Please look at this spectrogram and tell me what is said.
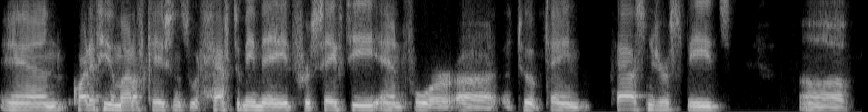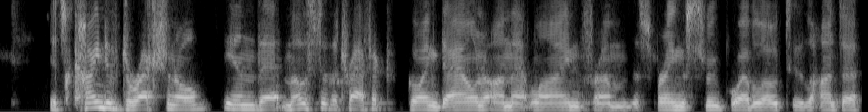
and quite a few modifications would have to be made for safety and for uh, to obtain passenger speeds. Uh, it's kind of directional in that most of the traffic going down on that line from the Springs through Pueblo to La Junta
